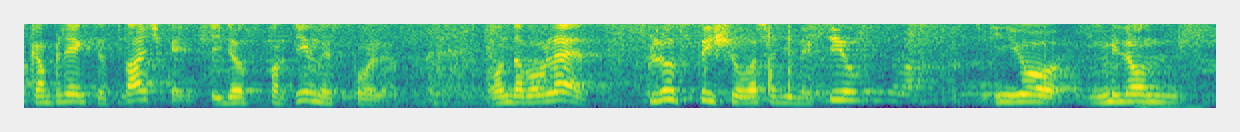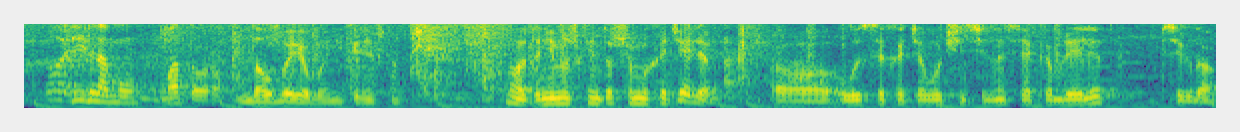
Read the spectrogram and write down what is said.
В комплекте с тачкой идет спортивный спойлер. Он добавляет плюс 1000 лошадиных сил к ее миллион сильному мотору. Долбоебы они, конечно. Ну, это немножко не то, что мы хотели. Э, Лысый хотел очень сильно себе кабриолет. Всегда.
